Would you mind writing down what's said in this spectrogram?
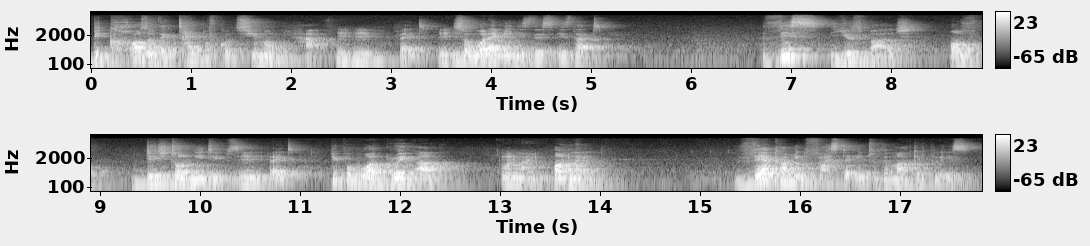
because of the type of consumer we have, Mm-hmm. right? So what I mean is this: is that this youth bulge of digital natives, Mm. right? People who are growing up Online. online, they're coming faster into the marketplace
